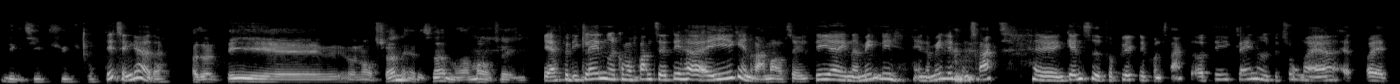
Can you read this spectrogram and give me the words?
legitimt synspunkt. Det tænker jeg da. Altså, det, øh, hvornår sådan er det snart en rammeaftale? Ja, fordi klagenerne kommer frem til, at det her er ikke en rammeaftale. Det er en almindelig, en almindelig kontrakt, øh, en gensidigt forpligtende kontrakt, og det klagenerne betoner er, at, at,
